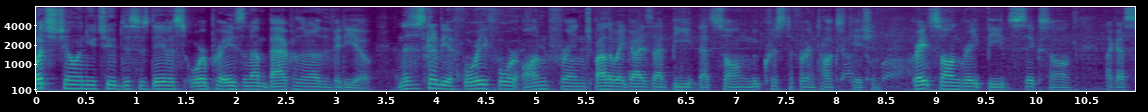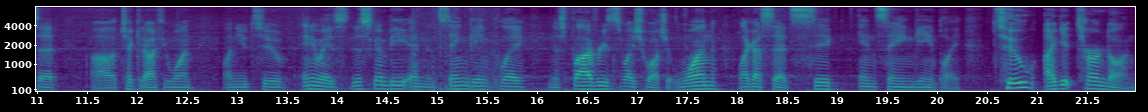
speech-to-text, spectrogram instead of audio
What's chillin' YouTube? This is Davis or Praise and I'm back with another video. And this is to be a 44 on Fringe. By the way guys, that beat, that song, Luke Christopher Intoxication. Great song, great beat, sick song. Like I said, uh, check it out if you want on YouTube. Anyways, this is to be an insane gameplay. And there's five reasons why you should watch it. One, like I said, sick, insane gameplay. Two, I get turned on.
